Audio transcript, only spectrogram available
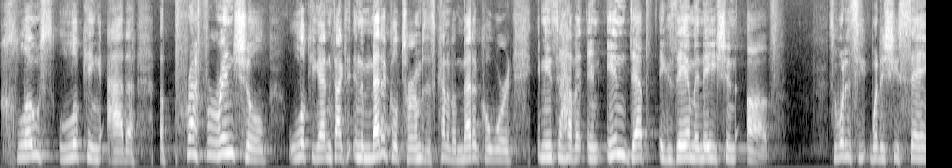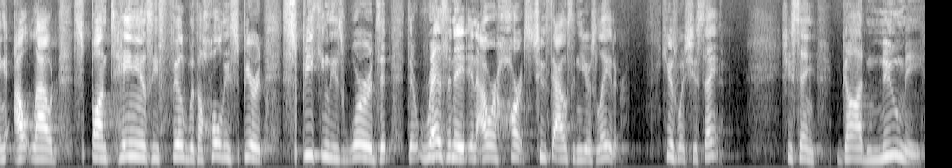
close looking at, a, a preferential looking at. In fact, in the medical terms, it's kind of a medical word. It means to have an in depth examination of. So, what is, he, what is she saying out loud, spontaneously filled with the Holy Spirit, speaking these words that, that resonate in our hearts 2,000 years later? Here's what she's saying She's saying, God knew me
